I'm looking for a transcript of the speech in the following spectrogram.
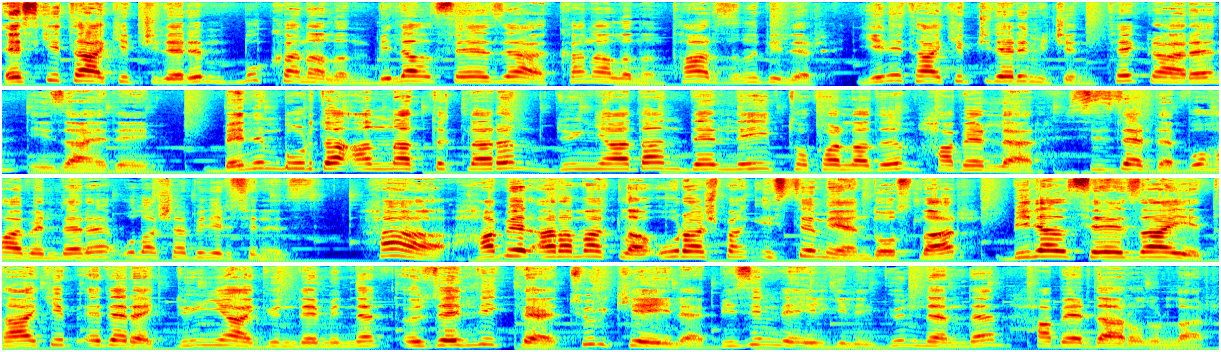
Eski takipçilerim bu kanalın Bilal FZA kanalının tarzını bilir. Yeni takipçilerim için tekraren izah edeyim. Benim burada anlattıklarım dünyadan derleyip toparladığım haberler. Sizler de bu haberlere ulaşabilirsiniz. Ha haber aramakla uğraşmak istemeyen dostlar Bilal Feza'yı takip ederek dünya gündeminden özellikle Türkiye ile bizimle ilgili gündemden haberdar olurlar.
